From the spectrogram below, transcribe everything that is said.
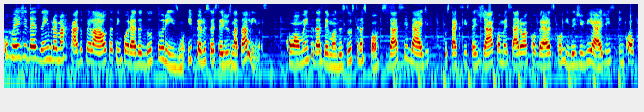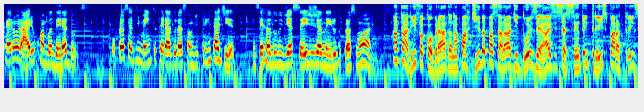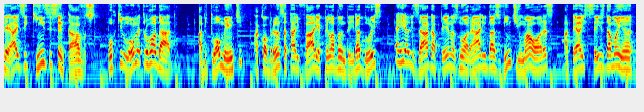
O mês de dezembro é marcado pela alta temporada do turismo e pelos festejos natalinos. Com o aumento das demandas dos transportes da cidade, os taxistas já começaram a cobrar as corridas de viagens em qualquer horário com a bandeira 2. O procedimento terá duração de 30 dias, encerrando no dia 6 de janeiro do próximo ano. A tarifa cobrada na partida passará de R$ 2,63 para R$ 3,15 por quilômetro rodado. Habitualmente, a cobrança tarifária pela bandeira 2 é realizada apenas no horário das 21 horas até às 6 da manhã.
